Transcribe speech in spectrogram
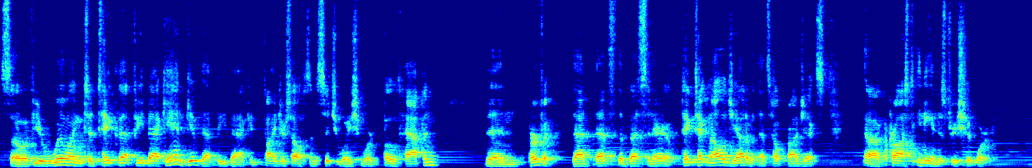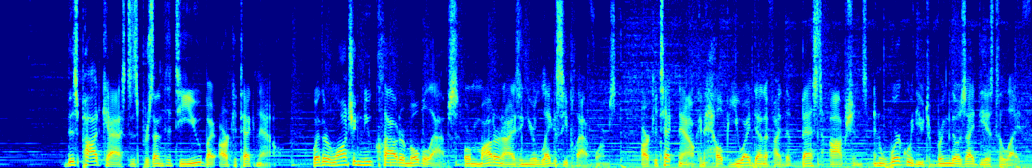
So if you're willing to take that feedback and give that feedback, and find yourselves in a situation where both happen, then perfect. That that's the best scenario. Take technology out of it. That's how projects uh, across any industry should work. This podcast is presented to you by Architect Now. Whether launching new cloud or mobile apps or modernizing your legacy platforms, Architect Now can help you identify the best options and work with you to bring those ideas to life.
